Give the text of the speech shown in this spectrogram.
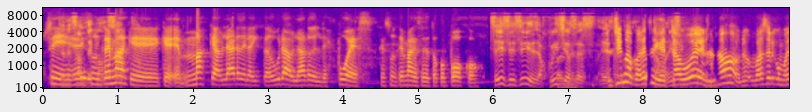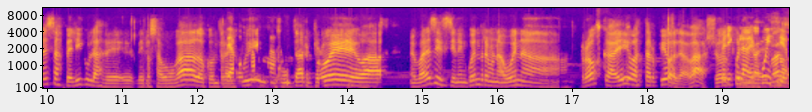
Sí, Interesante es un concepto. tema que, que más que hablar de la dictadura, hablar del después, que es un tema que se tocó poco. Sí, sí, sí, de los juicios es, es- Encima parece que está bueno, ¿no? ¿no? Va a ser como de esas películas de, de los abogados contra De el juicio, juntar pruebas. Me parece que si le encuentran una buena rosca ahí va a estar piola. Va, yo Película de juicio.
